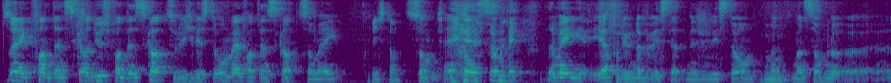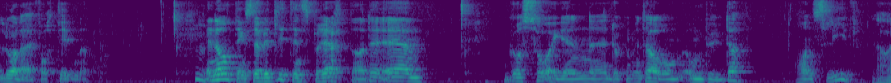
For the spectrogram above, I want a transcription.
Så jeg fant en skatt, du fant en skatt som du ikke visste om. og Jeg fant en skatt som jeg Visste om. som, som, jeg, som jeg iallfall i underbevisstheten min visste om, men, men som lå, lå der i fortiden. Mm. En annen ting som jeg er blitt litt inspirert av, det er I går så jeg en eh, dokumentar om, om Buddha og hans liv. Ja.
